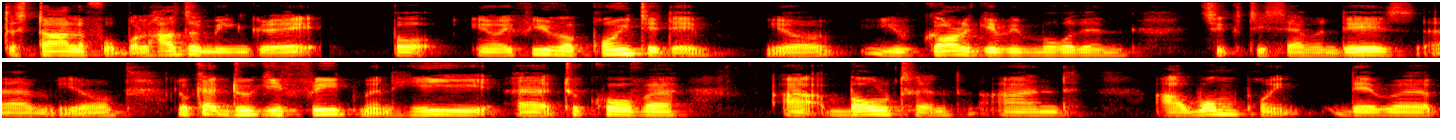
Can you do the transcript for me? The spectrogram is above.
the style of football hasn't been great, but you know if you've appointed him, you know you've got to give him more than 67 days. Um, you know look at Dougie Freedman. He uh, took over at Bolton, and at one point they were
